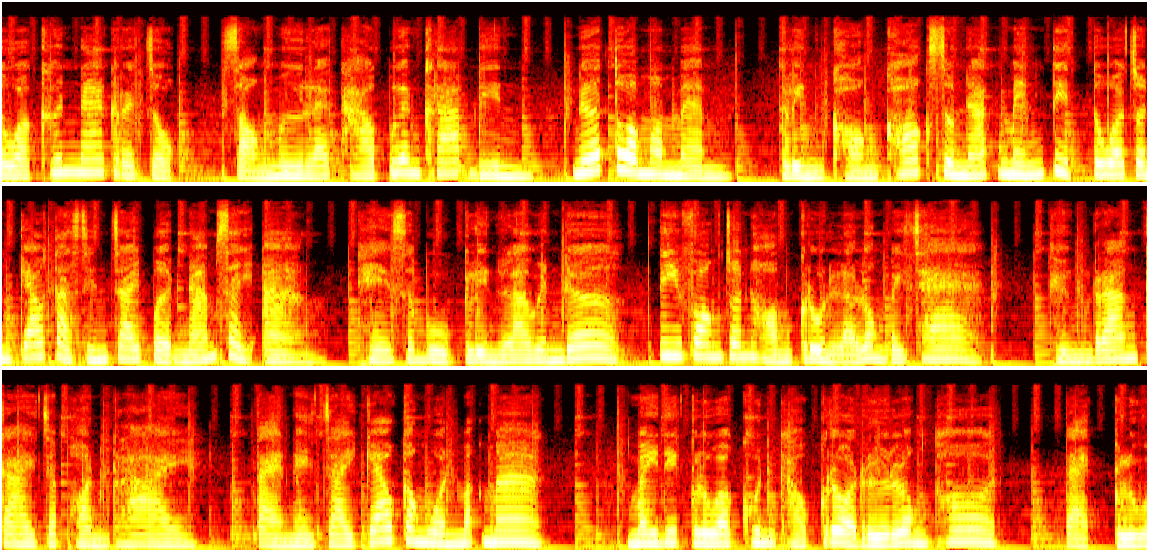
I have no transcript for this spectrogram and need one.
ตัวขึ้นหน้ากระจก สองมือและเท้าเปื้อนคราบดิน เนื้อตัวมอมแมม กลิ่นของคอกสุนัขเหม็นติดตัวจนแก้วตัดสินใจเปิดน้ำใส่อ่าง เทสบู่กลิ่นลาเวนเดอร์ ตีฟองจนหอมกรุ่นแล้วลงไปแช่ ถึงร่างกายจะผ่อนคลาย แต่ในใจแก้วกังวลมากๆ ไม่ได้กลัวคุณเขาโกรธหรือลงโทษ แต่กลัว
